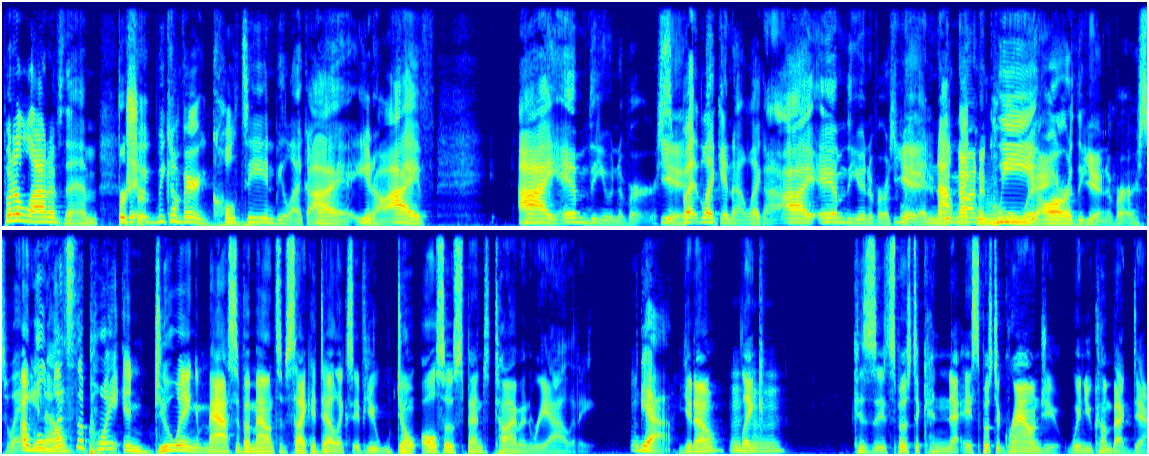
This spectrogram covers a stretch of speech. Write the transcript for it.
but a lot of them For sure. become very culty and be like i you know i've I am the universe, Yeah. but like in a like I am the universe way, and not, not like cool we way. are the Yeah. universe way. Uh, you well, know? what's the point in doing massive amounts of psychedelics if you don't also spend time in reality? yeah, You know, like Mm-hmm. because it's supposed to connect. It's supposed to ground you when you come back down.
